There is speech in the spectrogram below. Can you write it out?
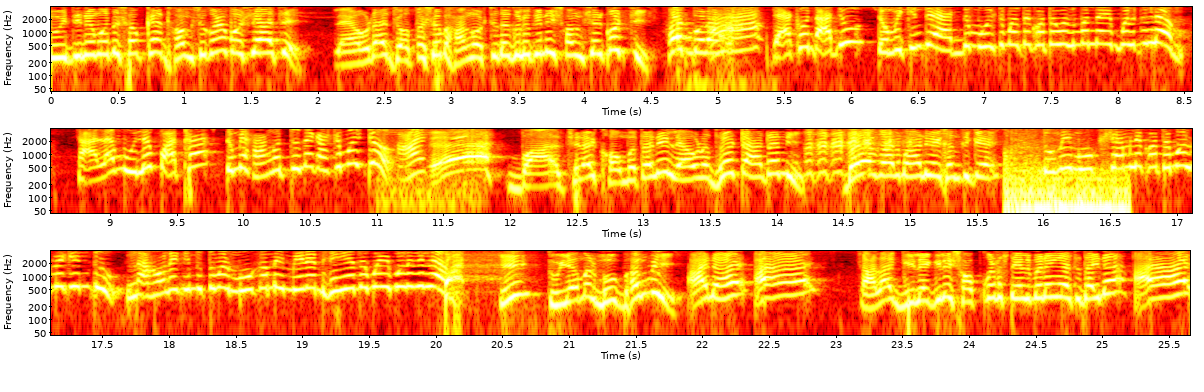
দুই দিনের মধ্যে সব খেয়ে ধ্বংস করে বসে আছে। লেওরা যত সব হাঙর চোদাগুলোকে নিয়ে সংসার করছি। হাত বড়া দেখো দাদু তুমি কিন্তু একদম উল্টো পাল্টা কথা বলবে না বলে দিলাম। শালা বুলে পাঠা তুমি হাঙর চোদা কাকে বলতো বাল ছেড়ার ক্ষমতা নেই লেওড়া ধরে টাটানি বেরো গান মানি এখান থেকে। তুমি মুখ সামলে কথা বলবে কিন্তু না হলে কিন্তু তোমার মুখ আমি মেরে ভেঙে দেবো বলে দিলাম। কি? তুই আমার মুখ ভাঙবি? আয় না আয় আয়, শালা গিলে গিলে সব কটা তেল বেড়ে গেছে তাই না? আয় আয়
